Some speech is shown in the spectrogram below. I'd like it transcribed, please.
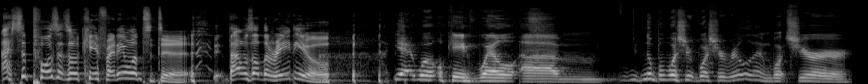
I suppose it's okay for anyone to do it. that was on the radio. yeah, well, okay, well, um, no, but what's your what's your rule then? What's your?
